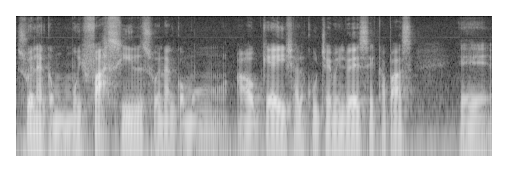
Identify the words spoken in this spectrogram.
suena como muy fácil, suena como, ah, ok, ya lo escuché mil veces, capaz. Eh,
